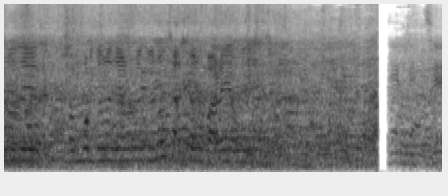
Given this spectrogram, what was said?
ওনাদের সম্বর্ধনা জানানোর জন্য চারজন পাড়ে আমরা এসেছি। দিচ্ছে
